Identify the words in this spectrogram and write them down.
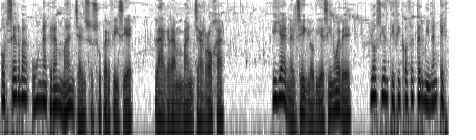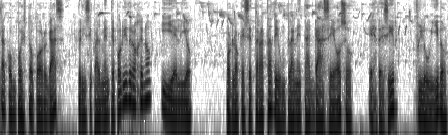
observa una gran mancha en su superficie, la Gran Mancha Roja. Y ya en el siglo XIX, los científicos determinan que está compuesto por gas principalmente por hidrógeno y helio, por lo que se trata de un planeta gaseoso, es decir, fluido.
